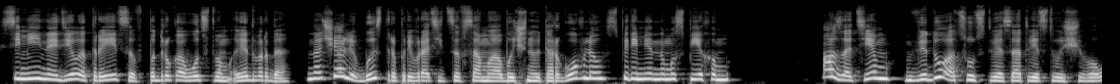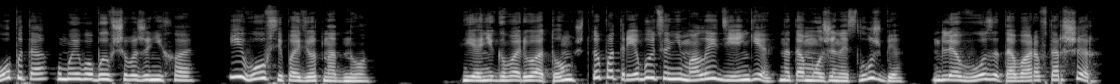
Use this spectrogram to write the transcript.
семейное дело трейдсов под руководством Эдварда вначале быстро превратится в самую обычную торговлю с переменным успехом, а затем, ввиду отсутствия соответствующего опыта у моего бывшего жениха, и вовсе пойдет на дно. Я не говорю о том, что потребуются немалые деньги на таможенной службе для ввоза товаров торшер.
